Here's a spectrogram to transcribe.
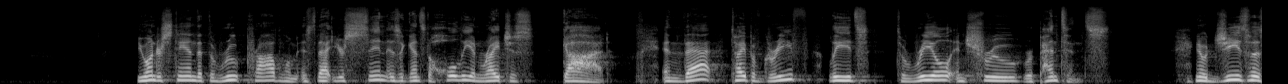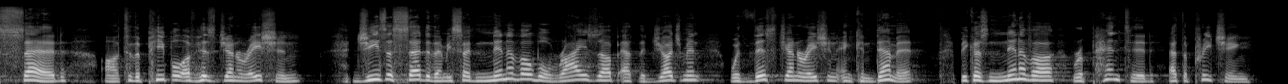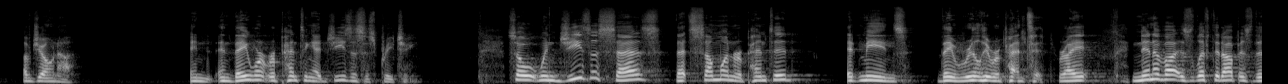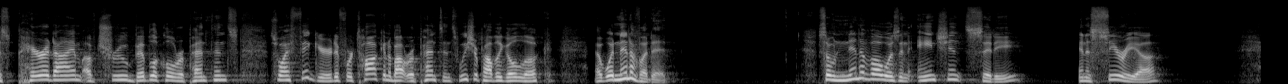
You understand that the root problem is that your sin is against a holy and righteous God. And that type of grief leads to real and true repentance. You know, Jesus said uh, to the people of his generation, Jesus said to them, He said, Nineveh will rise up at the judgment with this generation and condemn it because Nineveh repented at the preaching of Jonah. And, and they weren't repenting at Jesus' preaching. So when Jesus says that someone repented, it means they really repented, right? Nineveh is lifted up as this paradigm of true biblical repentance. So I figured if we're talking about repentance, we should probably go look at what Nineveh did. So Nineveh was an ancient city in Assyria,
